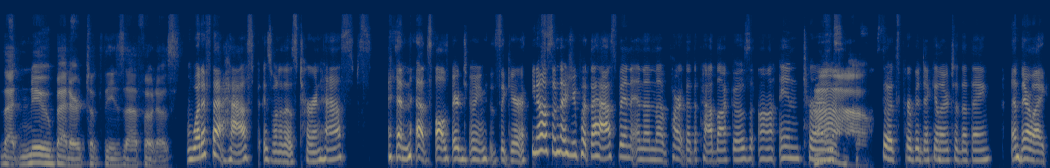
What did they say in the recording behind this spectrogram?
that knew better took these uh, photos. What if that hasp is one of those turn hasps? And that's all they're doing to secure it. You know how sometimes you put the hasp in and then the part that the padlock goes on in turns Wow. so it's perpendicular to the thing. And they're like,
